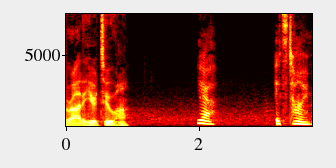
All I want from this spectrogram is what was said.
You're out of here too, huh? Yeah. It's time.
